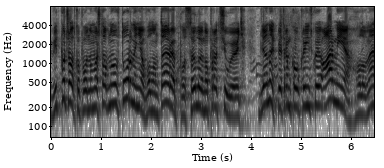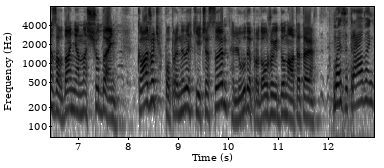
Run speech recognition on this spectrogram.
Від початку повномасштабного вторгнення волонтери посилено працюють. Для них підтримка української армії головне завдання на щодень. Кажуть, попри нелегкі часи, люди продовжують донатити. Ми за травень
